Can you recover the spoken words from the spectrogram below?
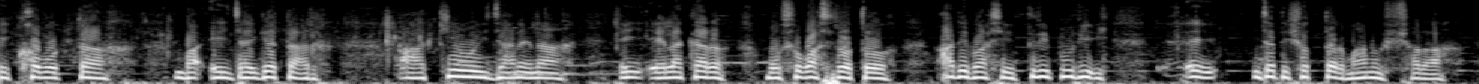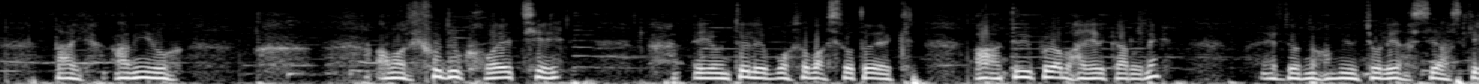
এই খবরটা বা এই জায়গাটার কেউই জানে না। এই এলাকার বসবাসরত আদিবাসী ত্রিপুরী, এই জাতিসত্তার মানুষ সারা তাই আমিও আমার সুযোগ হয়েছে এই অঞ্চলে বসবাসরত এক ত্রিপুরা ভাইয়ের কারণে। এর জন্য আমিও চলে আসছি আজকে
